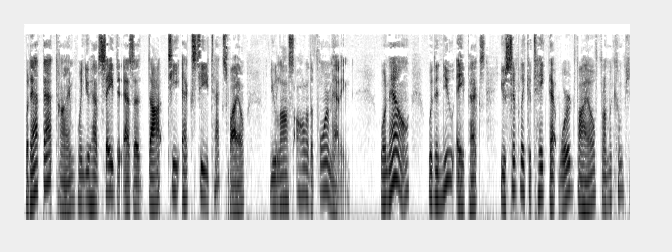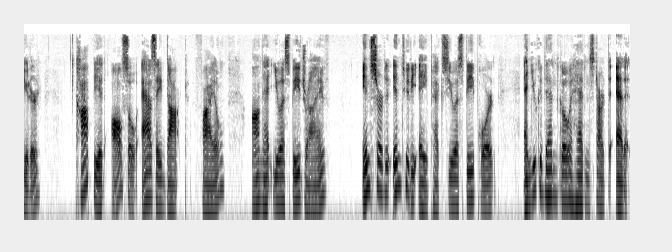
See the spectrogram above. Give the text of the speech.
but at that time, when you have saved it as a .txt text file, you lost all of the formatting. Well now, with the new Apex, you simply could take that Word file from a computer, copy it also as a doc file on that USB drive, insert it into the Apex USB port, and you could then go ahead and start to edit.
